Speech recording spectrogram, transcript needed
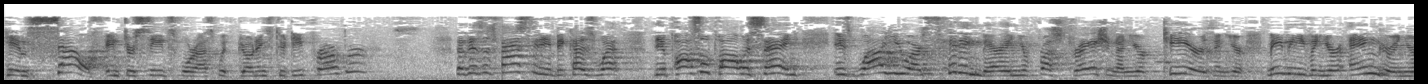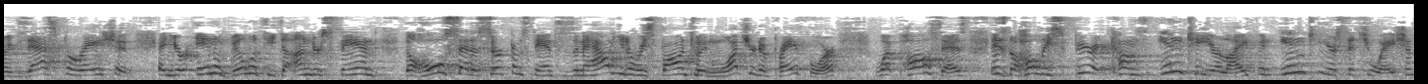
Himself intercedes for us with groanings too deep for our. Now this is fascinating because what the apostle Paul is saying is while you are sitting there in your frustration and your tears and your, maybe even your anger and your exasperation and your inability to understand the whole set of circumstances and how you to respond to it and what you're to pray for, what Paul says is the Holy Spirit comes into your life and into your situation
